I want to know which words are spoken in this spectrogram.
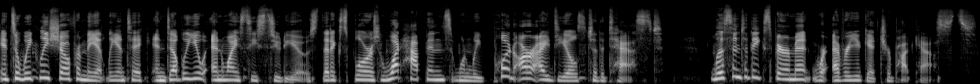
It's a weekly show from The Atlantic and WNYC Studios that explores what happens when we put our ideals to the test. Listen to The Experiment wherever you get your podcasts.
